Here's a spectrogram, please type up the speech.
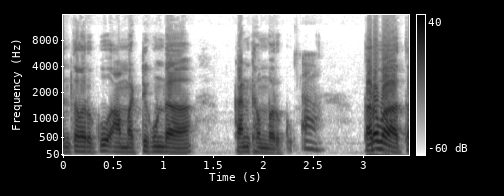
ఎంతవరకు ఆ మట్టి కుండ కంఠం వరకు. తర్వాత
